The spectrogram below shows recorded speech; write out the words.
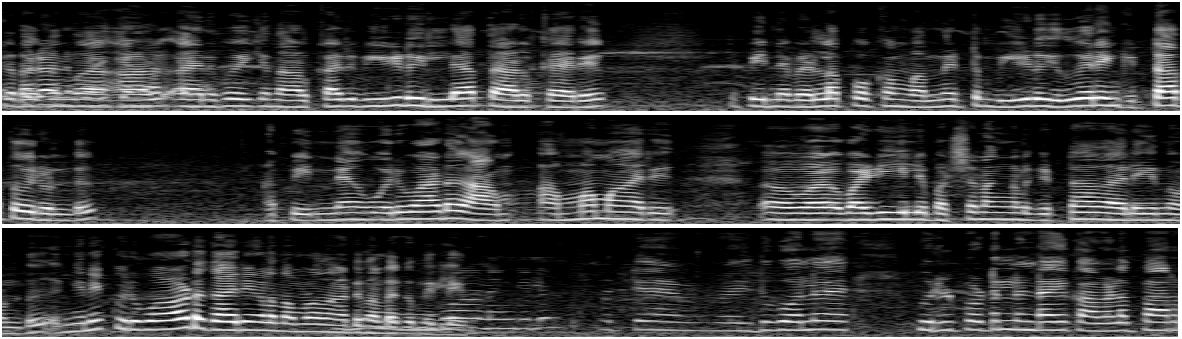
കിടക്കുന്ന ആൾ അനുഭവിക്കുന്ന ആൾക്കാർ വീടില്ലാത്ത ആൾക്കാർ. പിന്നെ വെള്ളപ്പൊക്കം വന്നിട്ടും വീട് ഇതുവരെയും കിട്ടാത്തവരുണ്ട്. പിന്നെ ഒരുപാട് അമ്മമാർ വഴിയിൽ ഭക്ഷണങ്ങൾ കിട്ടാതെ അലയുന്നുണ്ട്. ഇങ്ങനെയൊക്കെ ഒരുപാട് കാര്യങ്ങൾ നമ്മുടെ നാട്ടിൽ നടക്കുന്നില്ലേ? ആണെങ്കിലും മറ്റേ ഇതുപോലെ ഉരുൾപൊട്ടലുണ്ടായ കവളപ്പാറ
